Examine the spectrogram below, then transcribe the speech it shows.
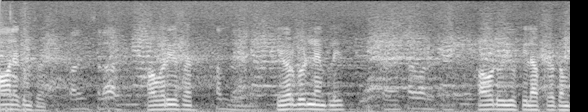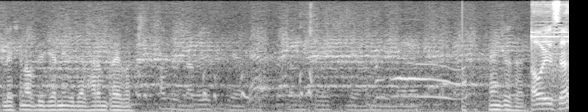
Assalamualaikum sir. Salam. How are you sir? Alhamdulillah. Your good name please. How do you feel after completion of the journey with Al Haram Travel? Alhamdulillah. Very clear. Very clear. Alhamdulillah. Thank you sir. How are you, sir?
